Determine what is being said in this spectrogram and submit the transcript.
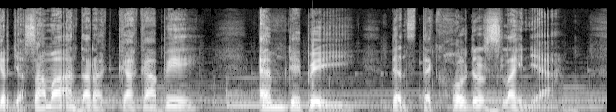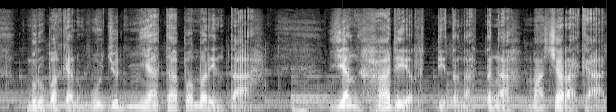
Kerjasama antara KKP, MDPI, dan stakeholders lainnya – merupakan wujud nyata pemerintah yang hadir di tengah-tengah masyarakat.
